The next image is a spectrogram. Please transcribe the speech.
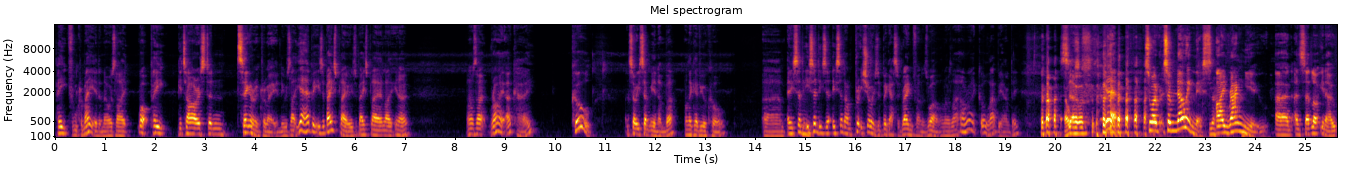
Pete from Cremated." And I was like, "What? Pete, guitarist and singer in Cremated?" And he was like, "Yeah, but he's a bass player. He's a bass player, like you know." And I was like, "Right, okay, cool." And so he sent me a number, and I gave you a call. Um, and he said, he said, he's a, he said, I'm pretty sure he's a big Acid Reign fan as well. And I was like, all right, cool, that'd be handy. so um, yeah, so I, so knowing this, I rang you and, and said, look, you know,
